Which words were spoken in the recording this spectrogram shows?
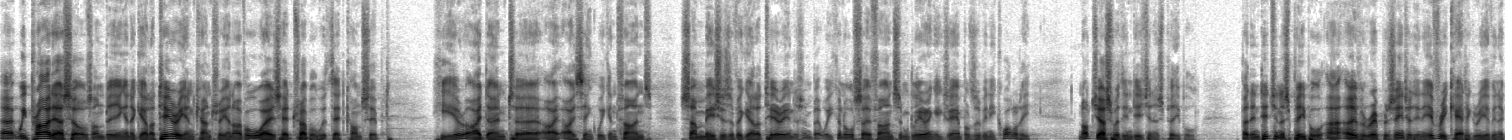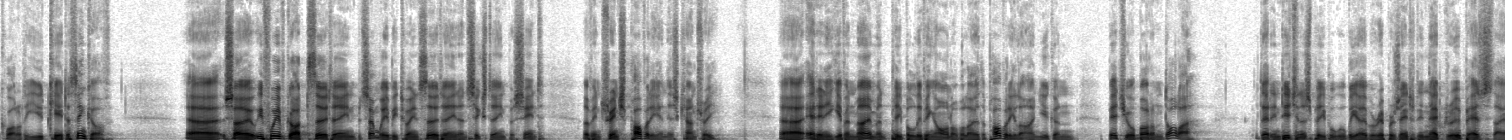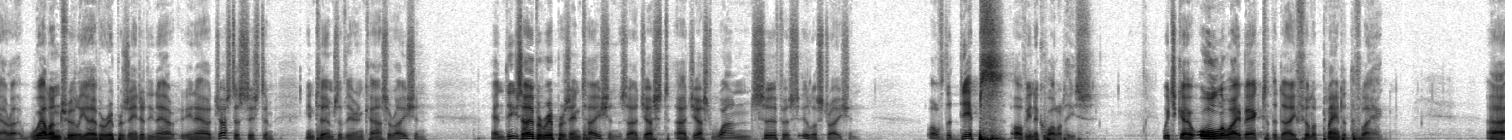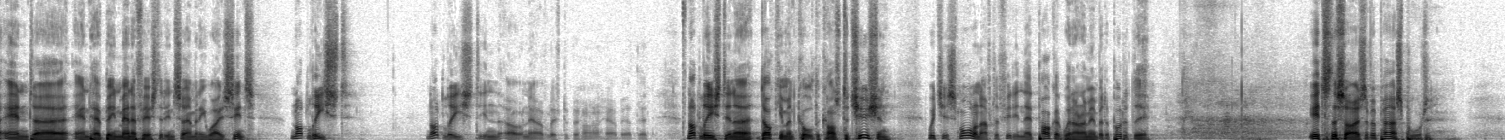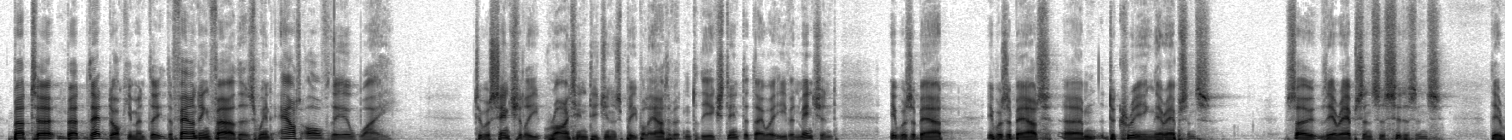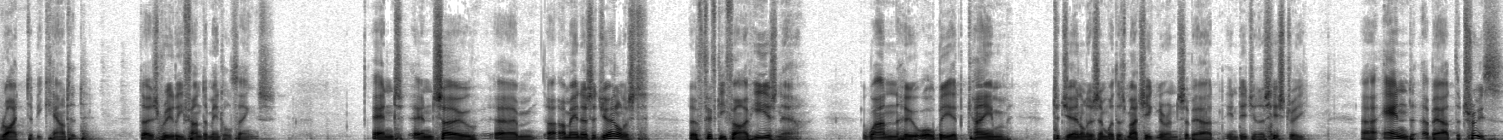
Uh, we pride ourselves on being an egalitarian country, and I've always had trouble with that concept here. I don't. Uh, I, I, think we can find some measures of egalitarianism, but we can also find some glaring examples of inequality, not just with Indigenous people, but Indigenous people are overrepresented in every category of inequality you'd care to think of. Uh, so if we've got 13, somewhere between 13 and 16 percent of entrenched poverty in this country, uh, at any given moment, people living on or below the poverty line, you can bet your bottom dollar that Indigenous people will be overrepresented in that group, as they are well and truly overrepresented in our, in our justice system in terms of their incarceration. And these overrepresentations are just, are just one surface illustration of the depth of inequalities, which go all the way back to the day Phillip planted the flag uh, and, uh, and have been manifested in so many ways since. Not least, not least in, oh, now I've left it behind how about that? not least in a document called the Constitution, which is small enough to fit in that pocket when I remember to put it there. it's the size of a passport. But, uh, but that document, the, the founding fathers went out of their way to essentially write Indigenous people out of it. And to the extent that they were even mentioned, it was about, it was about um, decreeing their absence. So their absence as citizens their right to be counted, those really fundamental things. And, and so, um, I mean, as a journalist of 55 years now, one who, albeit came to journalism with as much ignorance about Indigenous history uh, and about the truth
